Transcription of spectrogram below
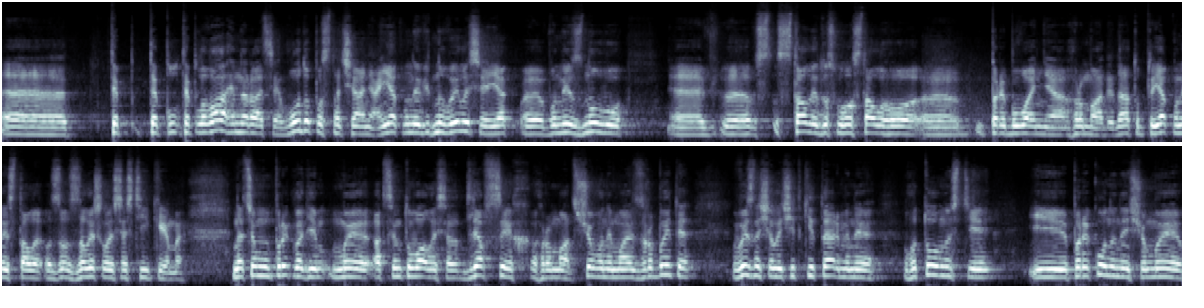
е, теп- тепл- теплова генерація, водопостачання, як вони відновилися, як е, вони знову е, е, стали до свого сталого е, перебування громади. Да? Тобто, як вони стали залишилися стійкими. На цьому прикладі ми акцентувалися для всіх громад, що вони мають зробити, визначили чіткі терміни готовності І переконаний, що ми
